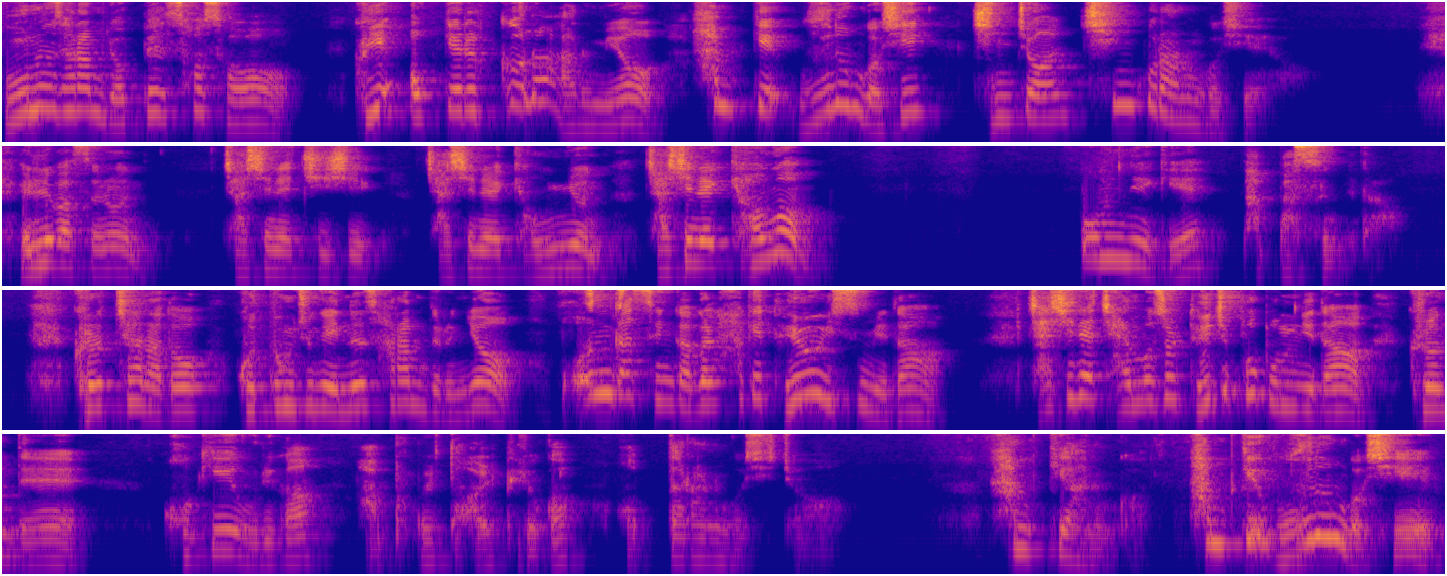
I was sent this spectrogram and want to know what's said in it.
우는 사람 옆에 서서 그의 어깨를 끌어 안으며 함께 우는 것이 진정한 친구라는 것이에요. 엘리바스는 자신의 지식, 자신의 경륜, 자신의 경험 뽐내기에 바빴습니다. 그렇지 않아도 고통 중에 있는 사람들은요, 온갖 생각을 하게 되어 있습니다. 자신의 잘못을 되짚어 봅니다. 그런데 거기에 우리가 아픔을 더할 필요가 없다라는 것이죠. 함께 하는 것, 함께 우는 것이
